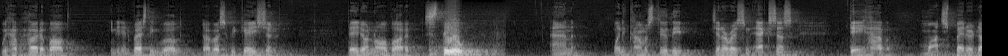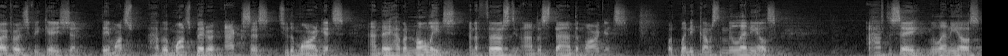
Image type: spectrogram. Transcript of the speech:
we have heard about in the investing world diversification. They don't know about it still. And when it comes to the Generation X's, they have much better diversification. They must have a much better access to the markets, and they have a knowledge and a thirst to understand the markets. But when it comes to millennials, I have to say, millennials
